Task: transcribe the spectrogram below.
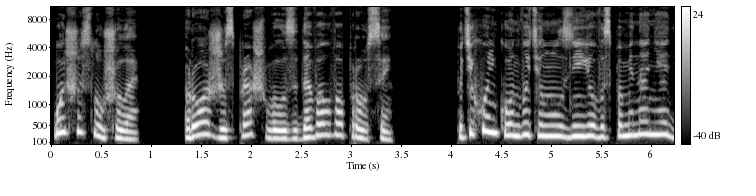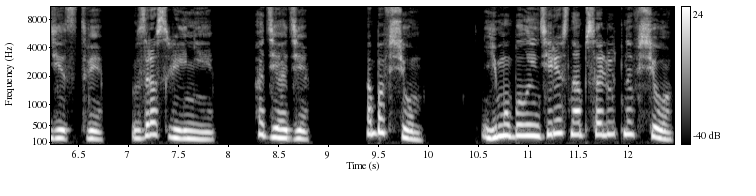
больше слушала. Руаш же спрашивал и задавал вопросы. Потихоньку он вытянул из нее воспоминания о детстве, взрослении, о дяде, Обо всем. Ему было интересно абсолютно все.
